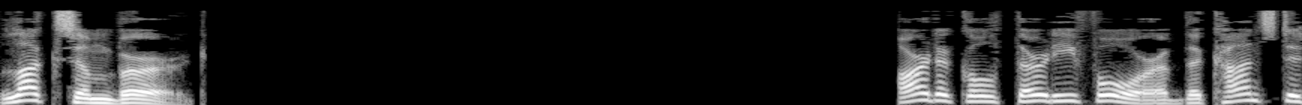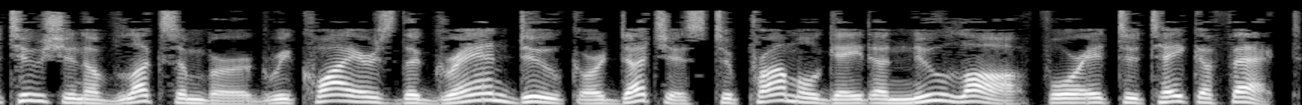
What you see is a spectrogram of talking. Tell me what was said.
Luxembourg Article 34 of the Constitution of Luxembourg requires the Grand Duke or Duchess to promulgate a new law for it to take effect.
